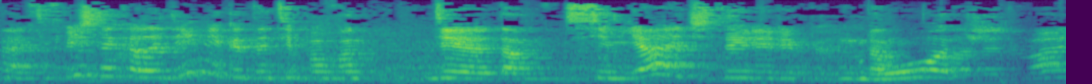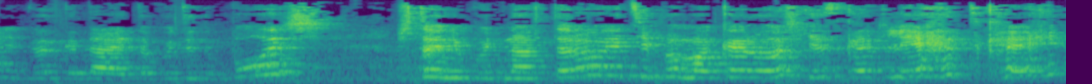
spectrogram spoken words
А, типичный холодильник это типа вот где там семья, четыре ребенка, два ребенка, да, это будет борщ, что-нибудь на второе, типа макарошки с котлеткой.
